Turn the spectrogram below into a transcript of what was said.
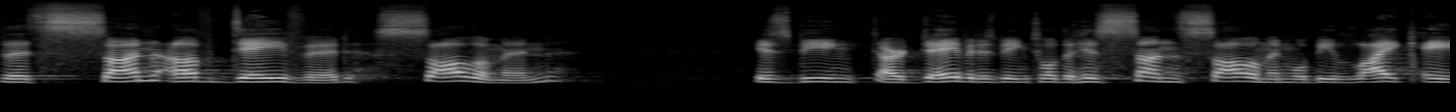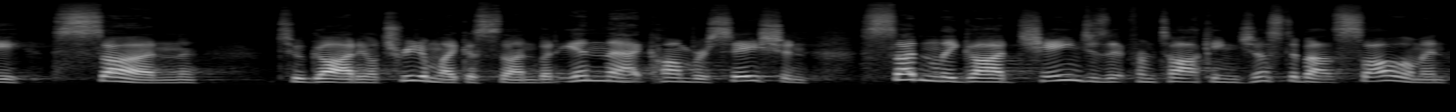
the son of David, Solomon, is being, or David is being told that his son Solomon will be like a son to God. He'll treat him like a son. But in that conversation, suddenly God changes it from talking just about Solomon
